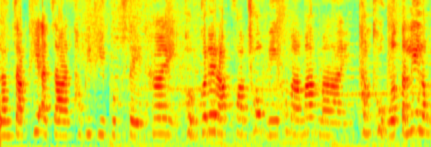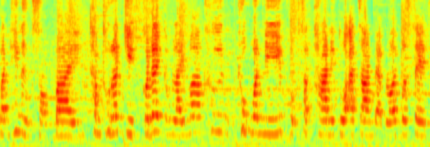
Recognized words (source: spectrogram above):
หลังจากที่อาจารย์ทำพิธีปลุกเสกให้ ผมก็ได้รับความโชคดีเข้ามามากมาย ทั้งถูกลอตเตอรี่รางวัลที่1 2ใบทำธุรกิจก็ได้กำไรมากขึ้น ทุกวันนี้ผมศรัทธาในตัวอาจารย์แบบร้อยเปอร์เซ็นต์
